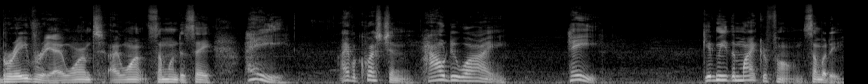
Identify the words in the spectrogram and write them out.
bravery. I want, I want someone to say, "Hey, I have a question. How do I? Hey, give me the microphone." Somebody.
